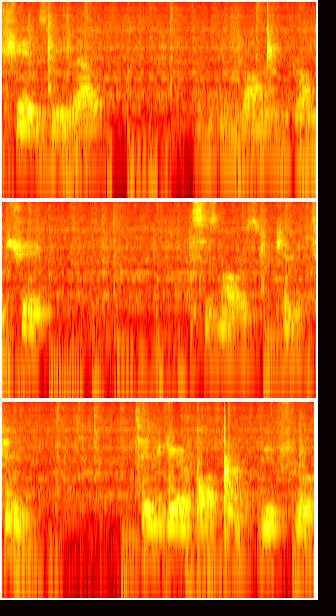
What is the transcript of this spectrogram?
shape is very well in round, round shape. This is now is becoming thin, thin layer of the wheat flour.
